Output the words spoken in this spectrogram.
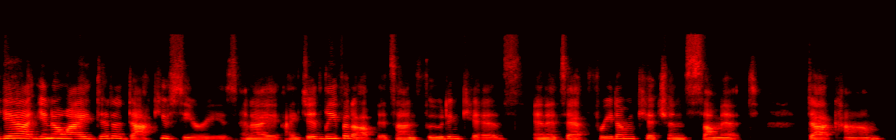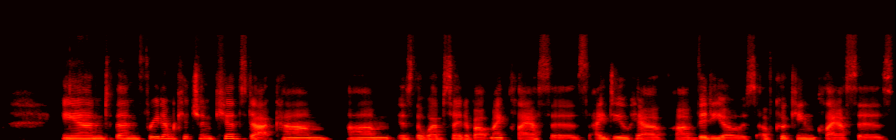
Yeah, you know, I did a docu series and I I did leave it up. It's on food and kids and it's at freedomkitchensummit.com. And then freedomkitchenkids.com um, is the website about my classes. I do have uh, videos of cooking classes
